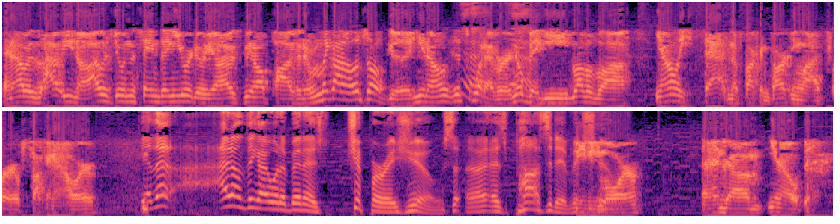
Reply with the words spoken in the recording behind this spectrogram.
And I was, I, you know, I was doing the same thing you were doing. I was being all positive. I'm like, oh, it's all good, you know, it's whatever, no biggie, blah blah blah. You know, I only sat in the fucking parking lot for a fucking hour. Yeah, that I don't think I would have been as chipper as you, uh, as positive as maybe you. more. And um, you know,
